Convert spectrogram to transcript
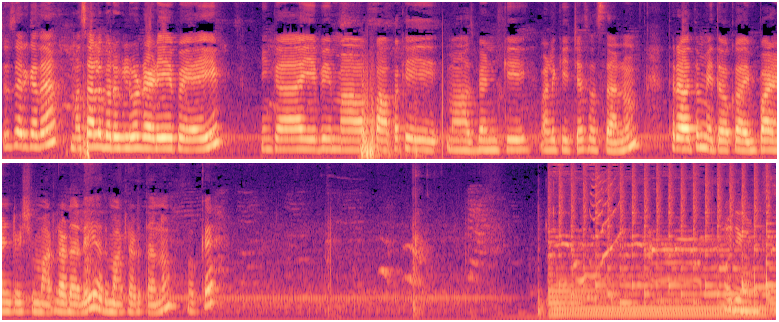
చూసారు కదా? మసాలా బరుగులు కూడా రెడీ అయిపోయాయి. ఇంకా ఇవి మా పాపకి మా హస్బెండ్కి వాళ్ళకి ఇచ్చేసి వస్తాను. తర్వాత మీతో ఒక ఇంపార్టెంట్ విషయం మాట్లాడాలి అది మాట్లాడతాను. ఓకే? అదిగోండి.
